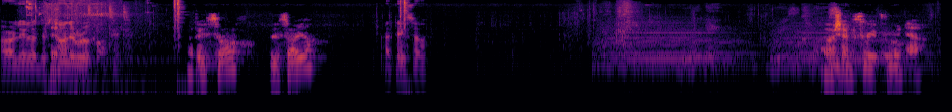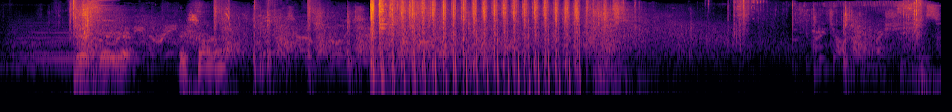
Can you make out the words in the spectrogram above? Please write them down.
Or Lilo, There's two on the roof. Spotted. They saw? They saw you? I think so. I wish I I had a think so, grave right now. Yeah, yeah, yeah. They saw you. Recharging my shields.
